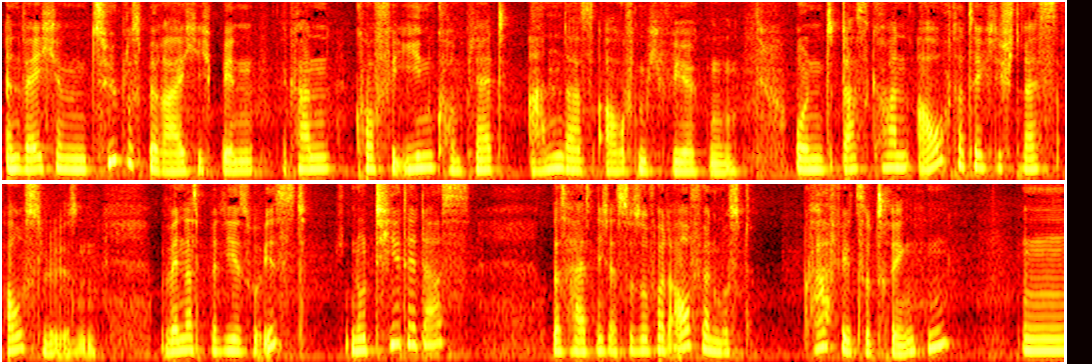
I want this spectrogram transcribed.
in welchem Zyklusbereich ich bin, kann Koffein komplett anders auf mich wirken. Und das kann auch tatsächlich Stress auslösen. Wenn das bei dir so ist, notier dir das. Das heißt nicht, dass du sofort aufhören musst, Kaffee zu trinken. Mm,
